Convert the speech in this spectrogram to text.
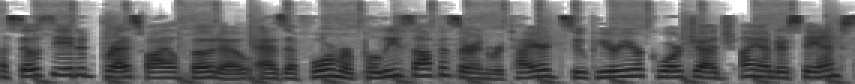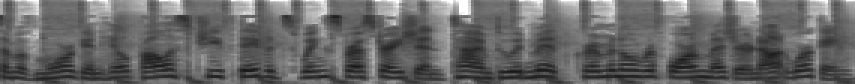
Associated Press file photo, as a former police officer and retired Superior Court judge, I understand some of Morgan Hill Police Chief David Swing's frustration. Time to admit, criminal reform measure not working.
